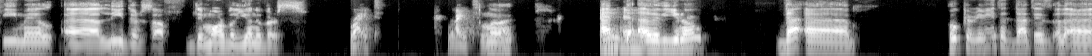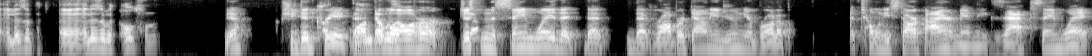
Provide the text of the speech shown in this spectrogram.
female uh, leaders of the Marvel universe. Right, right. And, and, and uh, you know that uh, who created that is uh, Elizabeth uh, Elizabeth Olsen. Yeah, she did create that. Wonder that was all her. Just yeah. in the same way that that that Robert Downey Jr. brought up a Tony Stark Iron Man, the exact same way.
